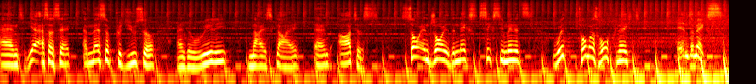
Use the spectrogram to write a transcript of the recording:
And yeah, as I said, a massive producer and a really nice guy and artist. So enjoy the next 60 minutes with Thomas Hoffknecht in the mix.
